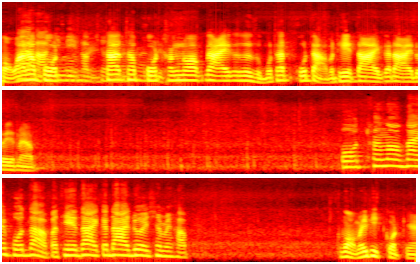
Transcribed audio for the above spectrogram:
บอกว่าถ้าโพสต์ได้ครับยินดีครับ ถ้าเชิญถ้าโพสต์ข้างนอกได้ก็คือสมมติถ้าโพสต์ด่าประเทศได้ก็ได้ด้วยใช่ไหมครับ โพสต์ข้างนอกได้โพสต์ด่าประเทศได้ก็ได้ด้วยใช่ไหมครับ บอกไม่ผิดกฎไง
